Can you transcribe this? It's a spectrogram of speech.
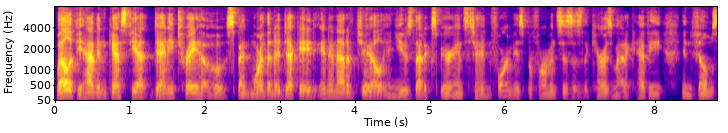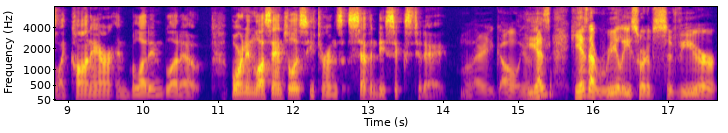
Well, if you haven't guessed yet, Danny Trejo spent more than a decade in and out of jail and used that experience to inform his performances as the charismatic heavy in films like Con Air and Blood In, Blood Out. Born in Los Angeles, he turns 76 today. Well, there you go. Yeah. He has he has that really sort of severe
